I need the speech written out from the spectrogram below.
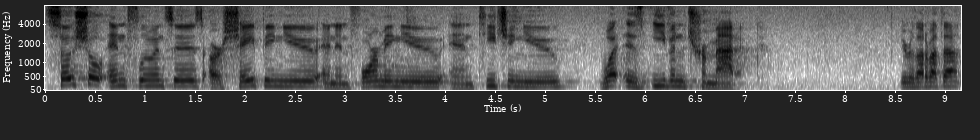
Social influences are shaping you and informing you and teaching you what is even traumatic. You ever thought about that?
